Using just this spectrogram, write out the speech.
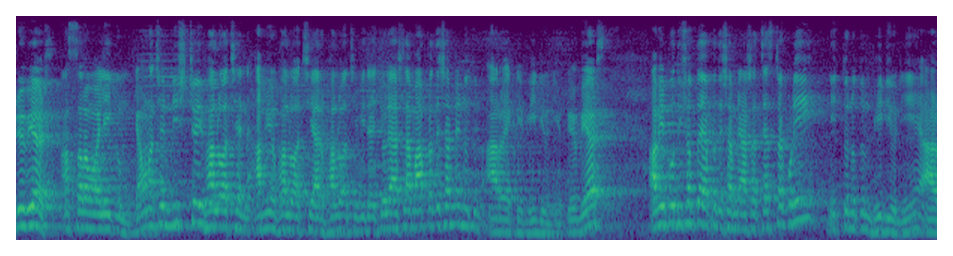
প্রিয় ভিউয়ার্স, আসসালামু আলাইকুম। কেমন আছেন? নিশ্চয়ই ভালো আছেন। আমিও ভালো আছি আর ভালো আছি। বিদায় চলে আসলাম আপনাদের সামনে নতুন আরও একটি ভিডিও নিয়ে। প্রিয় ভিউয়ার্স, আমি প্রতি সপ্তাহে আপনাদের সামনে আসার চেষ্টা করি, নিত্য নতুন ভিডিও নিয়ে আর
